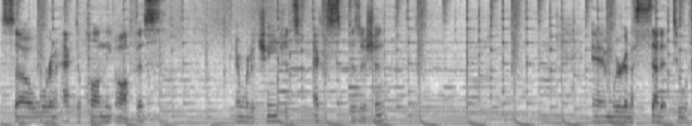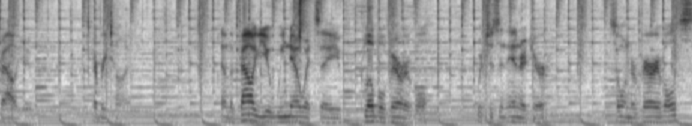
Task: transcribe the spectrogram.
So we're going to act upon the office, and we're going to change its X position, and we're going to set it to a value every time. Now the value, we know it's a global variable, which is an integer. So under variables,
